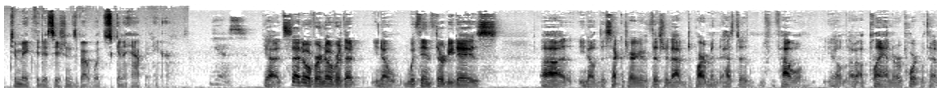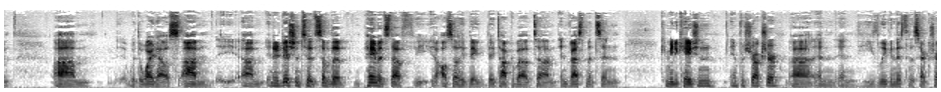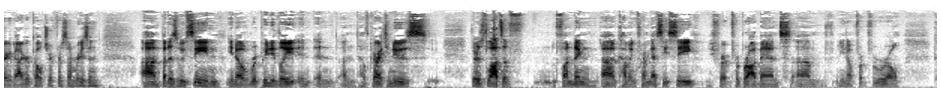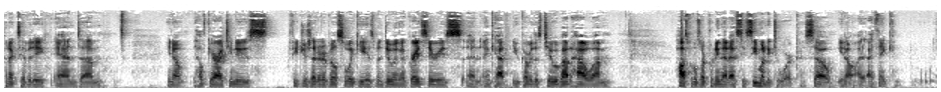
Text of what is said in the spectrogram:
to make the decisions about what's going to happen here. Yes. Yeah, it's said over and over that you know within 30 days, uh, you know the secretary of this or that department has to file you know a, a plan or report with him. Um, with the White House. Um, um, in addition to some of the payment stuff, also they, they talk about um, investments in communication infrastructure, uh, and and he's leaving this to the Secretary of Agriculture for some reason. Um, but as we've seen, you know, repeatedly in, in on Healthcare IT News, there's lots of funding uh, coming from FCC for, for broadband, um, you know, for, for rural connectivity. And, um, you know, Healthcare IT News features editor Bill Siwicki has been doing a great series, and, and Kat, you covered this too, about how um, hospitals are putting that FCC money to work. So, you know, I, I think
